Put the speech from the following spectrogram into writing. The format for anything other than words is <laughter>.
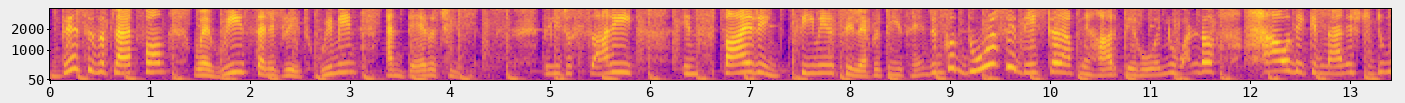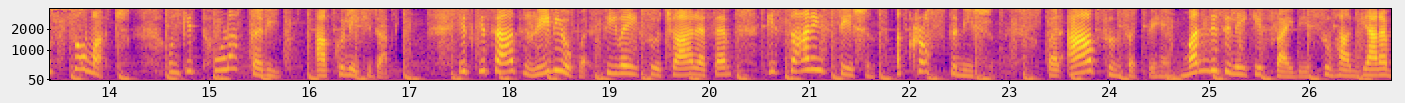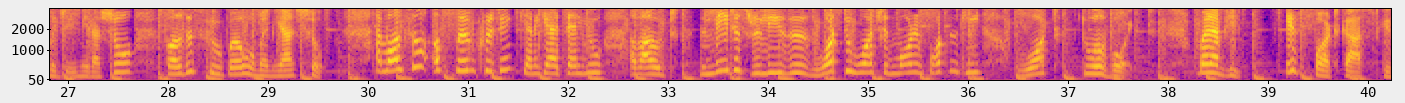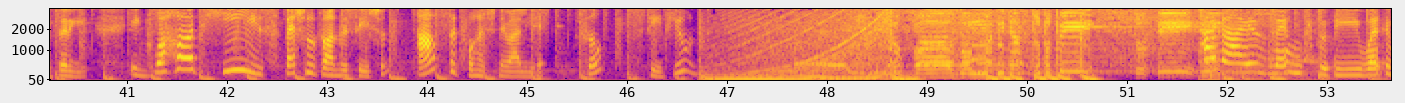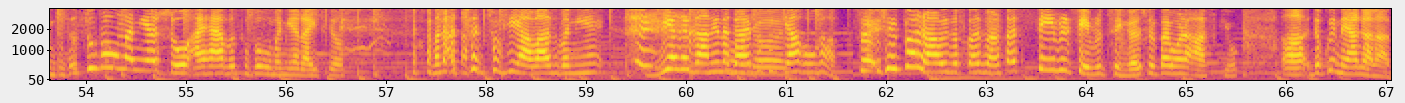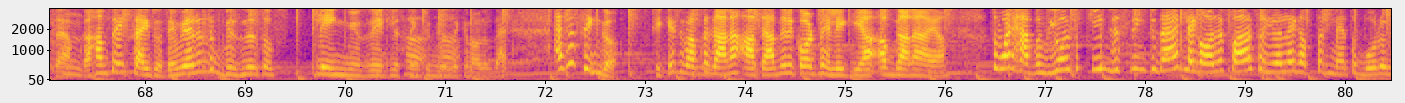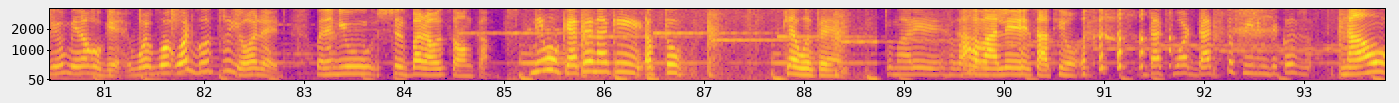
This is a platform where we celebrate women and their achievements तो ये जो सारी इंस्पायरिंग फीमेल सेलिब्रिटीज हैं, जिनको दूर से देखकर आप निहारते हो and you wonder how they can manage to do so much उनके थोड़ा करीब आपको लेके जाती है। इसके साथ रेडियो पर फीवर 104 एफएम के सारे स्टेशन अक्रॉस द नेशन पर आप सुन सकते हैं मंडे से लेके फ्राइडे सुबह 11 बजे मेरा show call the super womaniya show I am also a film critic यानी कि I tell you about the latest releases what to watch and more importantly what to avoid but अभी इस podcast के जरिए एक बहुत ही स्पेशल कॉन्वर्सेशन आप तक पहुंचने वाली है सो स्टे ट्यून्ड Superwoman स्तुति स्तुति Hi guys, मैं हूँ स्तुति welcome to the super वुमनिया show I have a super वुमनिया right here <laughs> मतलब अच्छे अच्छों की आवाज बनी है ये अगर गाने ना गाए तो फिर क्या होगा so Shilpa Rao is of course one of my favourite favourite singer Shilpa I want to ask you जब कोई नया गाना आता है आपका हम तो एक्साइट होते हैं we are in the business of playing music listening to music and all of that as a singer ठीक है जब आपका गाना आता है आपने रिकॉर्ड पहले किया अब गाना आया So what happens? You also keep listening to that, like all of us, or you're like, अब तक मैं तो बोर हो गई हूँ, मेरा हो गया. है." What goes through your head when a new Shilpa Rao song comes? नहीं वो कहते हैं ना कि अब तो क्या बोलते हैं तुम्हारे हवाले। हवाले साथियों. What that's the feeling because now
